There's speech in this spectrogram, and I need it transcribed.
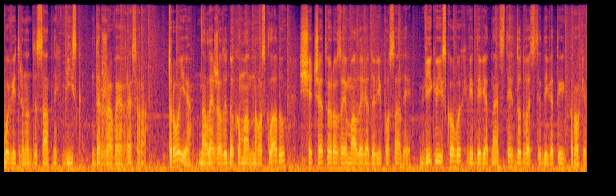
повітряно-десантних військ держави-агресора. Троє належали до командного складу, ще четверо займали рядові посади. Вік військових від 19 до 29 років.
